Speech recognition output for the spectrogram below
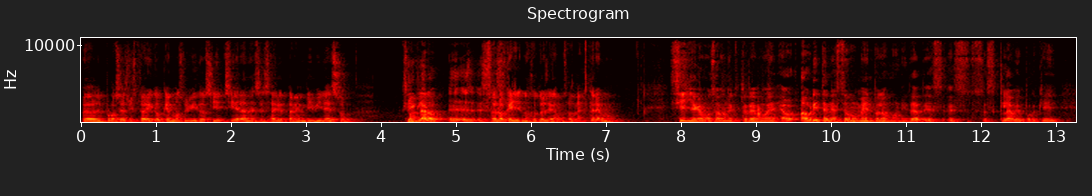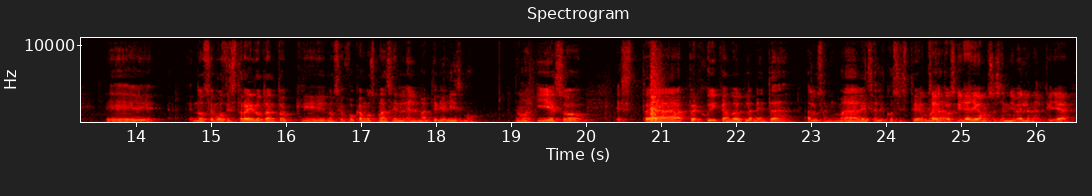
pero el proceso histórico que hemos vivido sí, sí era necesario también vivir eso. Sí, claro. Es, es, Solo que nosotros llegamos a un extremo. Sí, llegamos a un extremo. Ahorita en este momento la humanidad es, es, es clave porque eh, nos hemos distraído tanto que nos enfocamos más en el materialismo, ¿no? Y eso está perjudicando al planeta, a los animales, al ecosistema. Exacto, es que ya llegamos a ese nivel en el que ya,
